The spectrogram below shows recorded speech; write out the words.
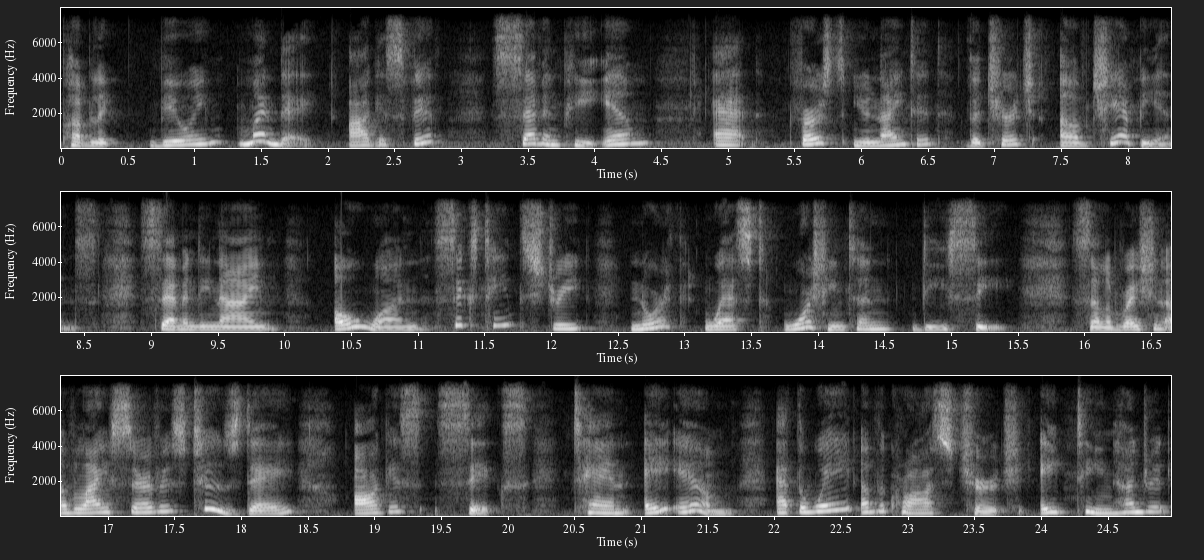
Public viewing Monday, August 5th, 7 p.m. at First United, the Church of Champions, 79 01 16th Street, Northwest Washington, D.C. Celebration of Life service Tuesday, August 6, 10 a.m. at the Way of the Cross Church, 1800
